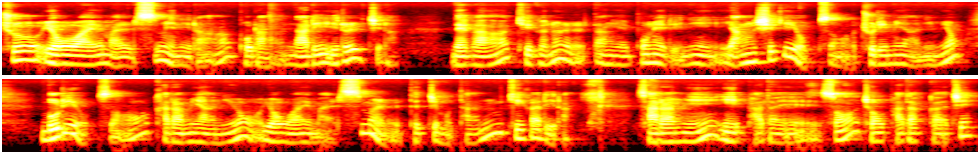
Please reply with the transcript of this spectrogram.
주 여호와의 말씀이니라. 보라 날이 이를지라. 내가 기근을 땅에 보내리니 양식이 없어 주림이 아니며 물이 없어 가람이 아니요 여호와의 말씀을 듣지 못한 기갈이라 사람이 이 바다에서 저 바다까지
